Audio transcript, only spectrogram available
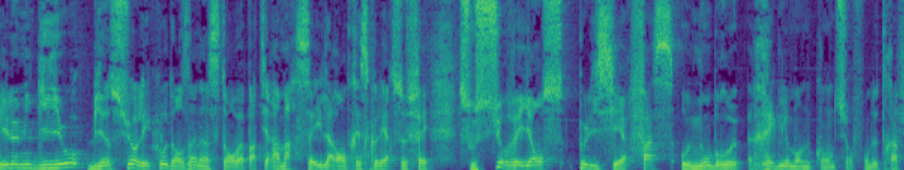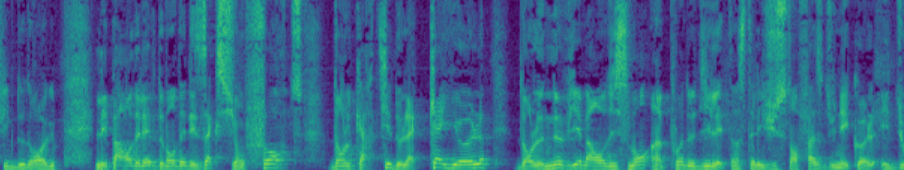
Et le Guillot, bien sûr, l'écho dans un instant. On va partir à Marseille. La rentrée scolaire se fait sous surveillance policière face aux nombreux règlements de compte sur fond de trafic de drogue. Les parents d'élèves demandaient des actions fortes dans le quartier de la Cailleule, dans le 9e arrondissement. Un point de deal est installé juste en face d'une école et du,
